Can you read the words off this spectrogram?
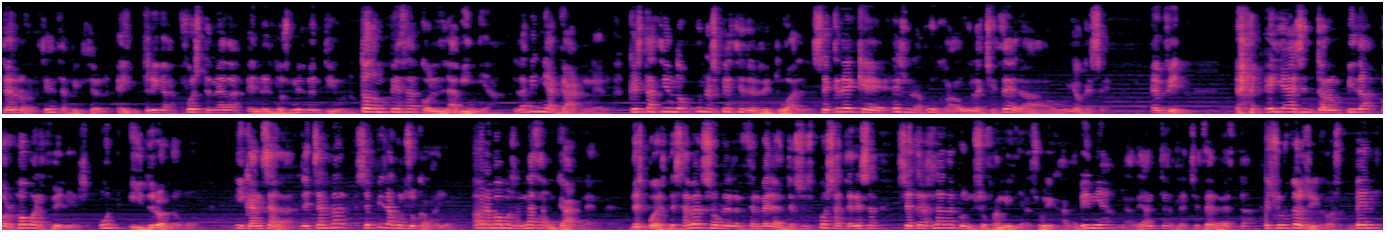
terror, ciencia ficción e intriga, fue estrenada en el 2021. Todo empieza con Lavinia, Lavinia Garner, que está haciendo una especie de ritual. Se cree que es una bruja o una hechicera o yo qué sé. En fin, ella es interrumpida por Howard Phillips, un hidrólogo, y cansada de charlar, se pira con su caballo. Ahora vamos a Nathan Garner. Después de saber sobre la enfermedad de su esposa Teresa, se traslada con su familia, su hija Lavinia, la de antes, la hechicera esta, y sus dos hijos, Ben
